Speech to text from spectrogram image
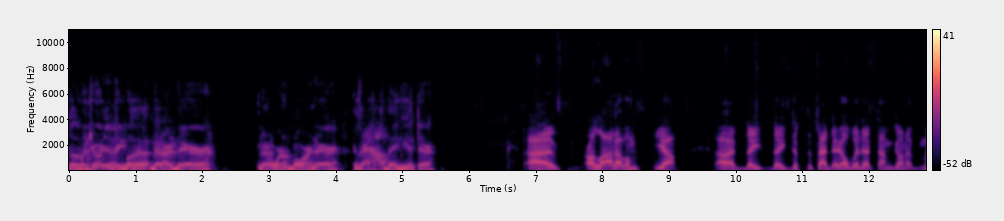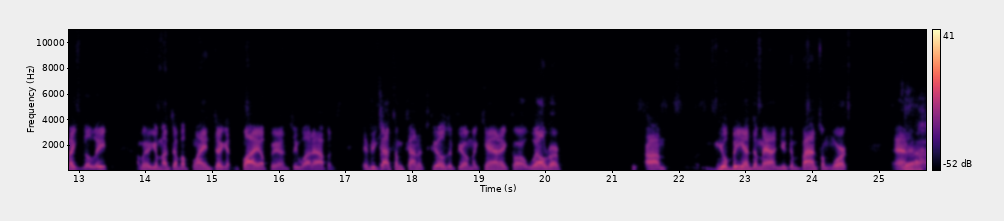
so the majority of the people that, that are there that weren't born there, is that how they get there? Uh, a lot of them, yeah. Uh, they they just decide to hell with it. I'm gonna make the leap. I'm gonna get myself a plane ticket and fly up here and see what happens. If you got some kind of skills, if you're a mechanic or a welder, um, you'll be in demand. You can find some work, and yeah.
